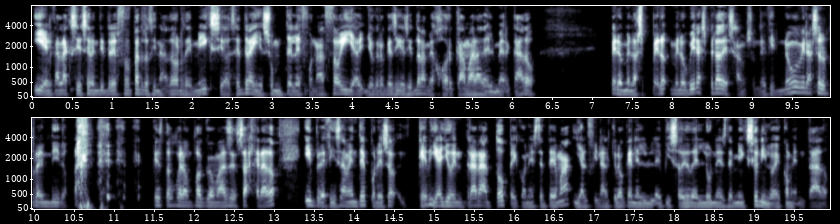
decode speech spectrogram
y el Galaxy S23 fue patrocinador de Mixio, etcétera, y es un telefonazo y yo creo que sigue siendo la mejor cámara del mercado. Pero me lo, espero, me lo hubiera esperado de Samsung, es decir, no me hubiera sorprendido que esto fuera un poco más exagerado y precisamente por eso quería yo entrar a tope con este tema y al final creo que en el episodio del lunes de Mixio ni lo he comentado.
